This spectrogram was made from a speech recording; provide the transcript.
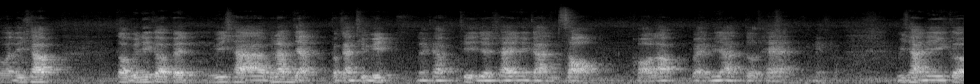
สวัสดีครับ ต่อไปนี้ก็เป็นวิชาพระราชบัญญัติประกันชีวิตนะครับ ที่จะใช้ในการสอบขอรับใบอนุญาตตัวแทนนะครับวิชานี้ก็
